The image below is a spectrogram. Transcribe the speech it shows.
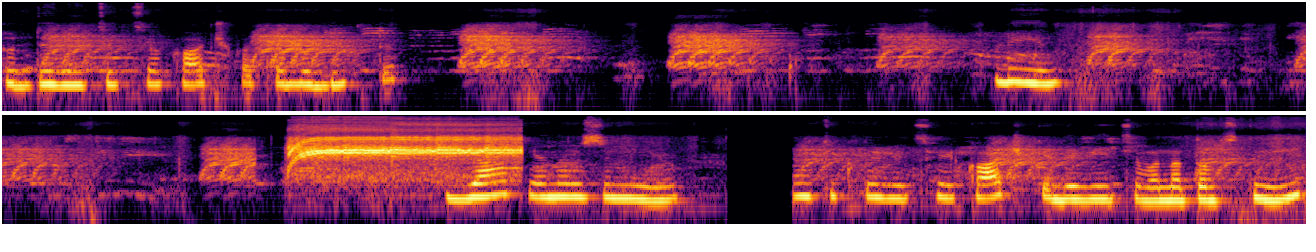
Тут дивіться, ця качка, треба бігти. Блін. Як я не розумію. Утікли від цієї качки, дивіться, вона там стоїть.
